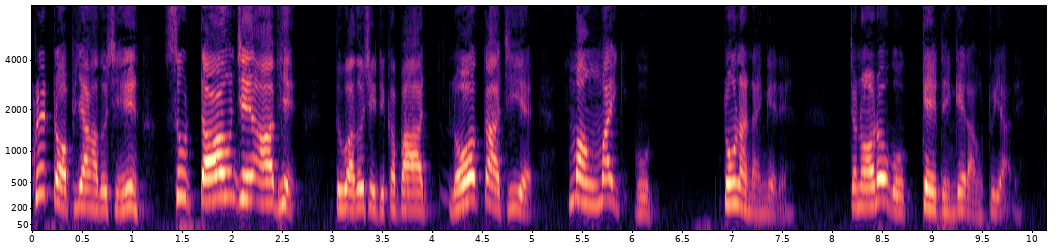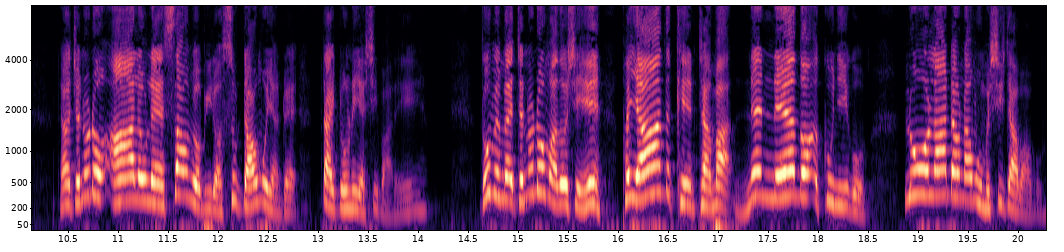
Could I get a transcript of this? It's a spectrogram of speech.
ခရစ်တော်ဘုရားကဆိုရှင်ဆူတောင်းခြင်းအပြင်သူကဆိုရှင်ဒီကဘာလောကကြီးရဲ့မှောင်မိုက်ကိုတွန်းလှန်နိုင်ခဲ့တယ်။ကျွန်တော်တို့ကိုကယ်တင်ခဲ့တာကိုတွေ့ရတယ်။ဒါကျွန်တော်တို့အားလုံးလည်းစောင့်မျှော်ပြီးတော့ဆူတောင်းမှုရန်အတွက်တိုက်တွန်းလျက်ရှိပါတယ်။တို့ပေမဲ့ကျွန်တော်တို့မှာဆိုရှင်ဖရာသခင်ထံမှနည်းနည်းသောအကူအညီကို လိုလားတောင်းတမှုမရှိကြပါဘူး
